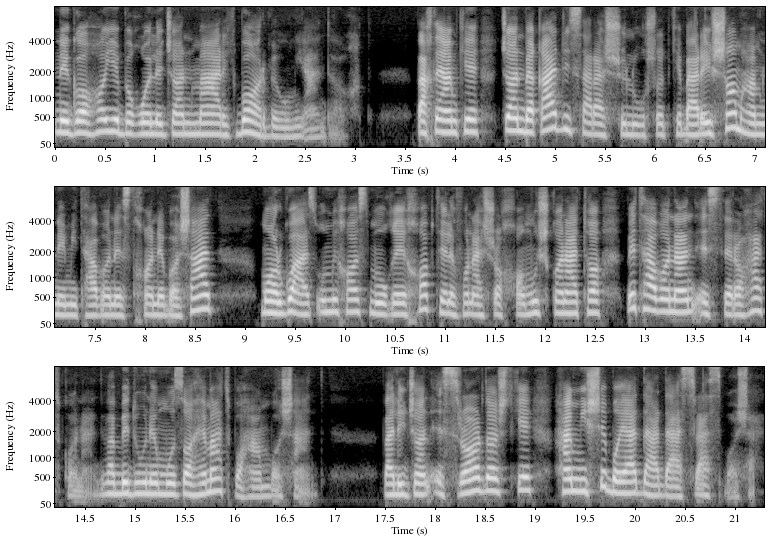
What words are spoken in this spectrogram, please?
نگاه های به قول جان مرگبار به او می انداخت. وقتی هم که جان به قدری سرش شلوغ شد که برای شام هم نمی توانست خانه باشد مارگو از او می‌خواست موقع خواب تلفنش را خاموش کند تا بتوانند استراحت کنند و بدون مزاحمت با هم باشند. ولی جان اصرار داشت که همیشه باید در دسترس باشد.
